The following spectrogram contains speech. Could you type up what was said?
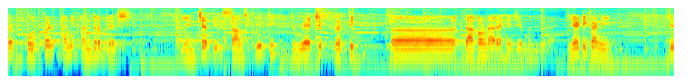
तर कोकण आणि आंध्र प्रदेश यांच्यातील सांस्कृतिक दुव्याचे प्रतीक दाखवणारं हे जे मंदिर आहे या ठिकाणी जे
